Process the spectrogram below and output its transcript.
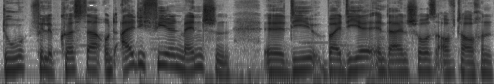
du, Philipp Köster und all die vielen Menschen, äh, die bei dir in deinen Shows auftauchen,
